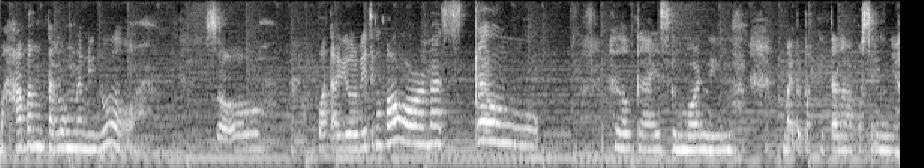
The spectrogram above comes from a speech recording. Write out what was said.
Mahabang talong na menu. So, what are you waiting for? Let's go! Hello guys, good morning. May papakita lang ako sa inyo.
